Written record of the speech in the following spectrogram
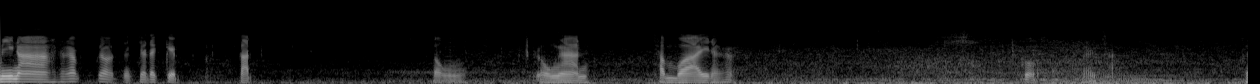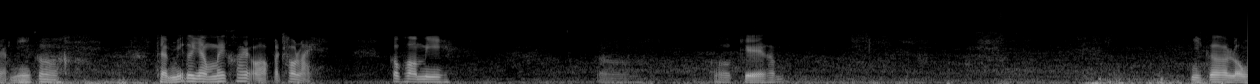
มีนานะครับ ก็จะได้เก็บตัด ส่งโรงงานทำวายนะครับ ก็ได้ครับแบบนี้ก็แบบนี้ก็ยังไม่ค่อยออกกันเท่าไหร่ ก็พอมีออ โอเคครับ นี่ก็ลง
